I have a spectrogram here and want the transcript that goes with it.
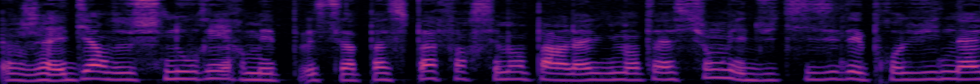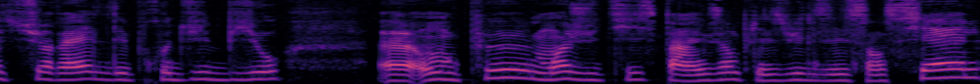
j'allais dire de se nourrir, mais ça passe pas forcément par l'alimentation, mais d'utiliser des produits naturels, des produits bio. Euh, on peut, moi j'utilise par exemple les huiles essentielles,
